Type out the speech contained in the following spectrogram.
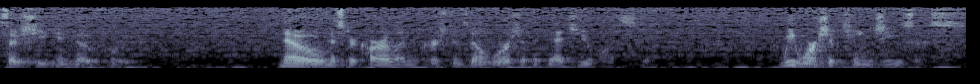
so she can go free. No, Mr. Carlin, Christians don't worship a dead Jew on a stick. We worship King Jesus,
